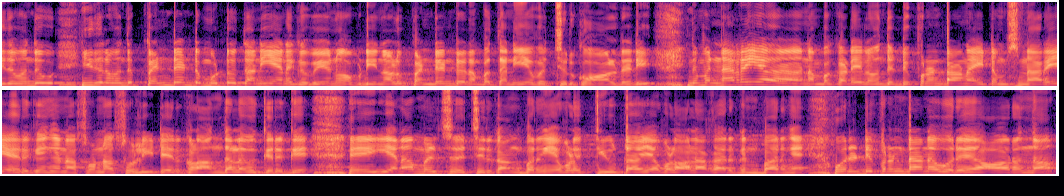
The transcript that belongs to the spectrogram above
இது வந்து இதில் வந்து பெண்டன்ட் மட்டும் தனியாக எனக்கு வேணும் அப்படின்னாலும் பெண்டன்ட்டு நம்ம தனியாக வச்சுருக்கோம் ஆல்ரெடி இந்த மாதிரி நிறைய நம்ம கடையில் வந்து டிஃப்ரெண்ட்டான ஐட்டம்ஸ் நிறைய இருக்குங்க. நான் சொன்னால் சொல்லிகிட்டே இருக்கலாம். அந்த அளவுக்கு இருக்குது எனாமல்ஸ் வச்சுருக்காங்க பாருங்கள் எவ்வளோ க்யூட்டாக எவ்வளோ அழகாக இருக்குன்னு பாருங்கள் ஒரு டிஃப்ரெண்ட்டான ஒரு ஆரம் தான்.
